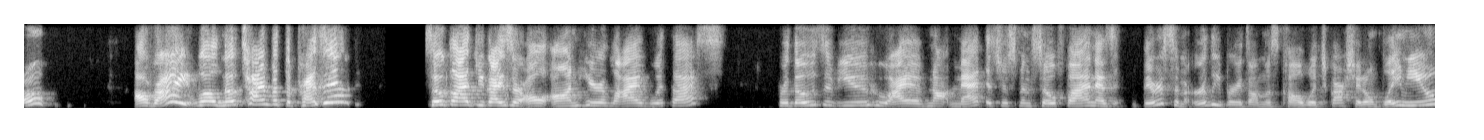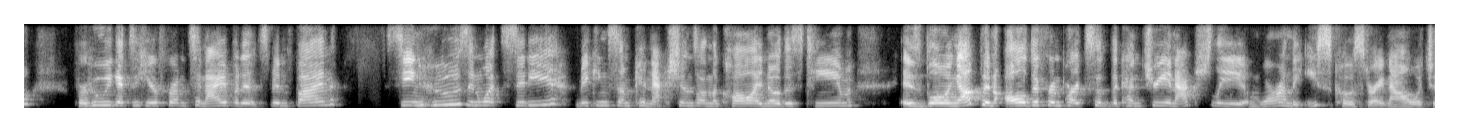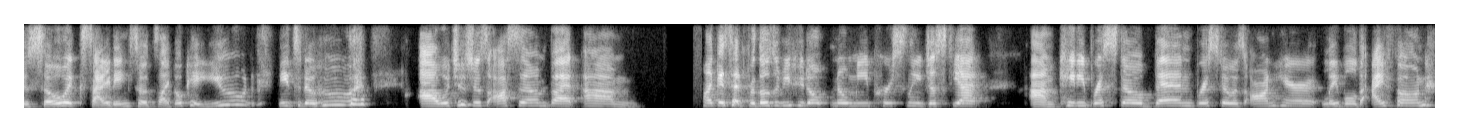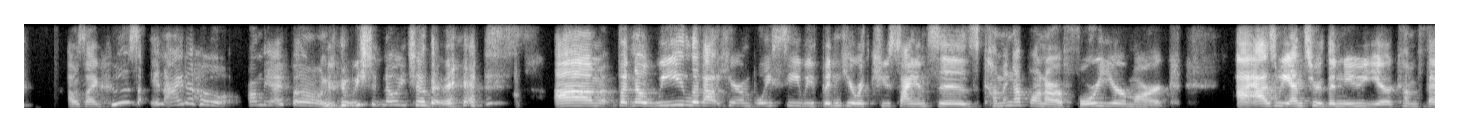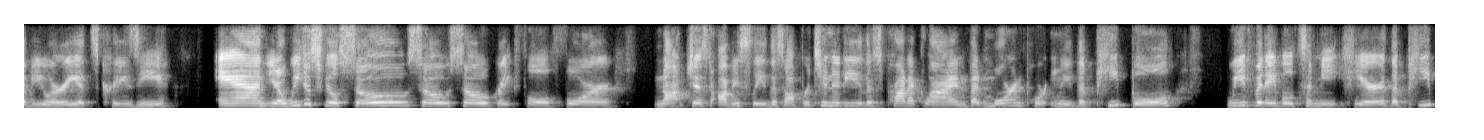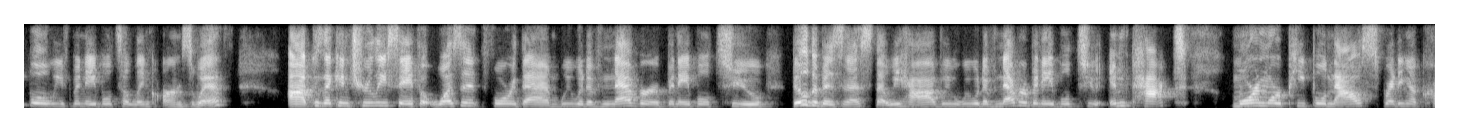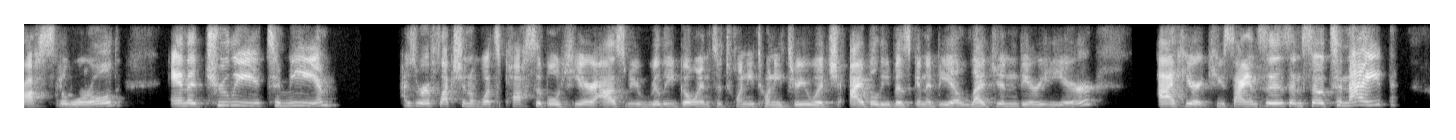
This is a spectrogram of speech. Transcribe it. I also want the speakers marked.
Speaker 1: Oh, all right. Well, no time but the present. So glad you guys are all on here live with us. For those of you who I have not met, it's just been so fun as there are some early birds on this call, which gosh, I don't blame you for who we get to hear from tonight, but it's been fun seeing who's in what city, making some connections on the call. I know this team is blowing up in all different parts of the country and actually more on the East Coast right now, which is so exciting. So it's like, okay, you need to know who, uh, which is just awesome. But um, like I said, for those of you who don't know me personally just yet, um, Catie Bristow, Ben Bristow is on here labeled iPhone. I was like, who's in Idaho on the iPhone? we should know each other. Um, but no, we live out here in Boise. We've been here with Q Sciences coming up on our four year mark. Uh, as we enter the new year come February, it's crazy. And, you know, we just feel so, so, so grateful for not just obviously this opportunity, this product line, but more importantly, the people we've been able to meet here, the people we've been able to link arms with because uh, I can truly say if it wasn't for them, we would have never been able to build a business that we have. We, we would have never been able to impact more and more people now spreading across the world. And it truly, to me, is a reflection of what's possible here as we really go into 2023, which I believe is going to be a legendary year uh, here at Q Sciences. And so tonight,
